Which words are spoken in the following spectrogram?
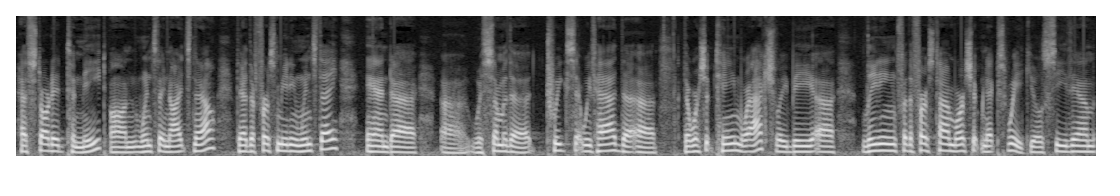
has started to meet on Wednesday nights now. They had their first meeting Wednesday, and uh, uh, with some of the tweaks that we've had, the, uh, the worship team will actually be uh, leading for the first time worship next week. You'll see them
